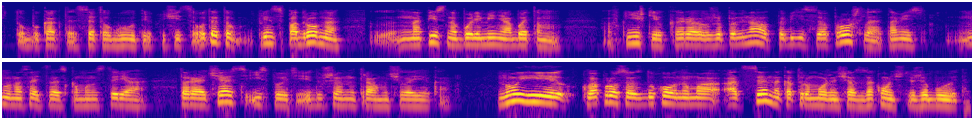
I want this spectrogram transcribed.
чтобы как-то с этого гула переключиться. Вот это, в принципе, подробно написано более-менее об этом в книжке, когда уже упоминал «Победить свое прошлое». Там есть, ну, на сайте Советского монастыря, вторая часть «Исповедь и душевные травмы человека». Ну и к вопросу о духовном отце, на котором можно сейчас закончить уже будет –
